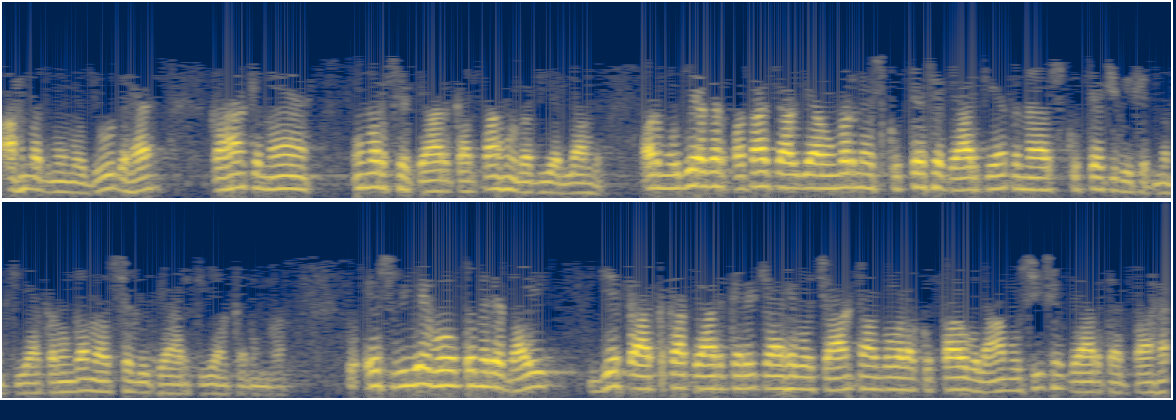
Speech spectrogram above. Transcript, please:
احمد میں موجود ہے۔ کہا کہ میں عمر سے پیار کرتا ہوں رضی اللہ اور مجھے اگر پتا چل گیا عمر نے اس کتے سے پیار کیا تو میں اس کتے کی بھی خدمت کیا کروں گا، میں اس سے بھی پیار کیا کروں گا۔ تو اس لیے وہ تو میرے بھائی جس آٹ کا پیار کرے، چاہے وہ چار ٹانگوں والا کتا ہو، غلام اسی سے پیار کرتا ہے۔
